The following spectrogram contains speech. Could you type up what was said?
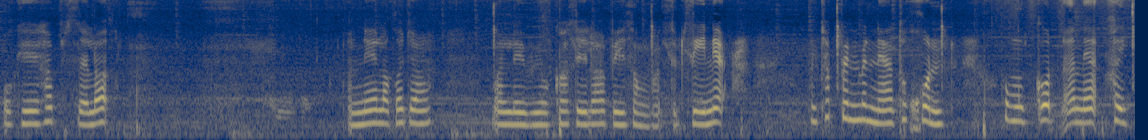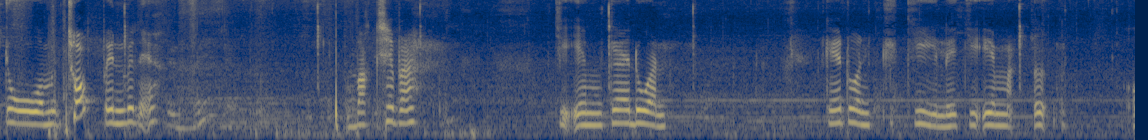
โอเคครับเสร็จแล้ว อันนี้เราก็จะมารีวิวก็ซีล่าปี 2014 เนี่ย มันชอบเป็นแบบนี้ทุกคน ผมกดอันเนี้ยไข่จูมันชอบเป็นแบบนี้บักใช่ปะ GM แก้ด่วน แก้ด่วนกี่เลย GM อะ เออ โอ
